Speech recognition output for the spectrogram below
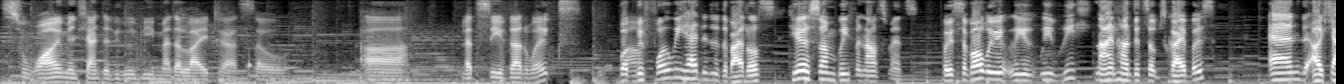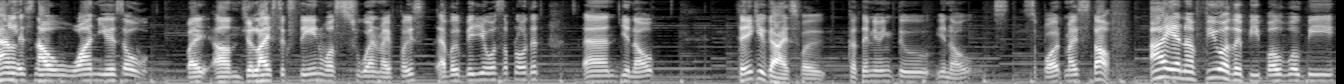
Swarm Enchanted Ruby Metalitra, so uh, let's see if that works. But before we head into the battles, here are some brief announcements. First of all, we, we, we've reached 900 subscribers, and our channel is now 1 years old. By um, July 16 was when my first ever video was uploaded, and you know, thank you guys for continuing to, you know, support my stuff. I and a few other people will be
